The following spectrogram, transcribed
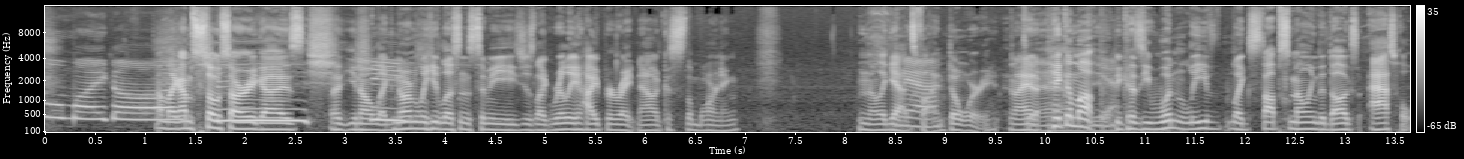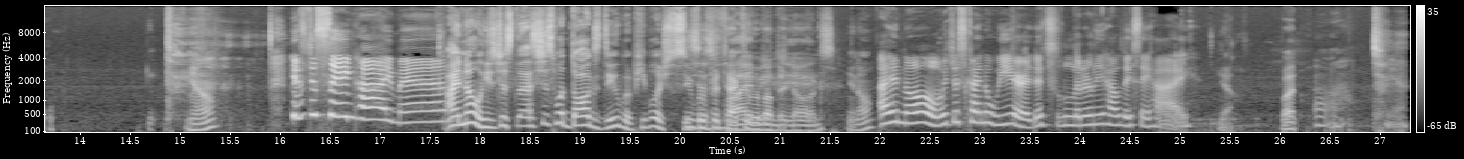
Oh my god. I'm like, I'm so sorry, guys. Uh, you know, like normally he listens to me. He's just like really hyper right now because it's the morning. And they're like, yeah, it's Yeah. fine. Don't worry. And I had to pick him up. Yeah. because he wouldn't leave, like, stop smelling the dog's asshole. You know? He's just saying hi, man. I know. He's just, that's just what dogs do, but people are super just protective about their dude. dogs, you know? I know, which is kind of weird. It's literally how they say hi. Yeah. But- Uh, yeah.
